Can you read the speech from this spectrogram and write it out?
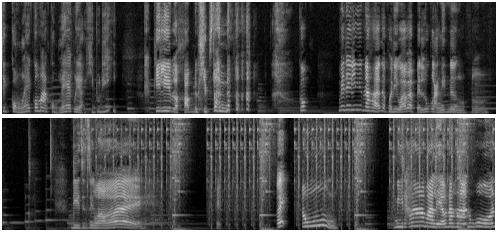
สิบกล่องแรกก็มากล่องแรกเลยอะคิดดูดิ พี่รีบเหรอครับ เดี๋ยวคลิปสั้นนะ ก็ไม่ได้รีบนะคะ แต่พอดีว่าแบบเป็นลูกหลังนิดนึงดีจริงๆเลย เอ้ย เอ้ามีท่ามาแล้วนะคะทุกคน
